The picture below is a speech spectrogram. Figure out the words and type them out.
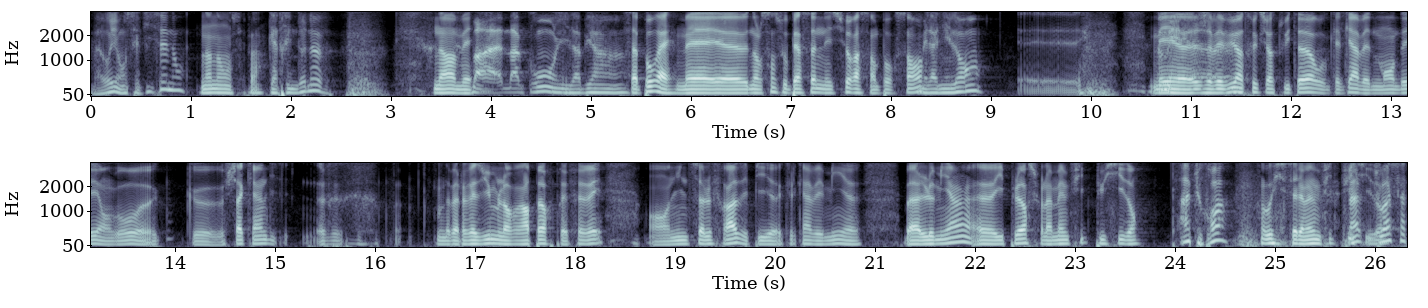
Bah oui, on sait qui c'est, non? Non, non, on sait pas. Catherine Deneuve. non, mais. Bah, Macron, il a bien. Hein. Ça pourrait, mais euh, dans le sens où personne n'est sûr à 100%. Mélanie Laurent euh, Mais, j'avais vu un truc sur Twitter où quelqu'un avait demandé, en gros, que chacun. On appelle résume leur rappeur préféré en une seule phrase et puis quelqu'un avait mis bah, le mien il pleure sur la même fille depuis 6 ans ah, tu crois? Oui, c'est la même fille depuis bah, Tu vois, ça,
